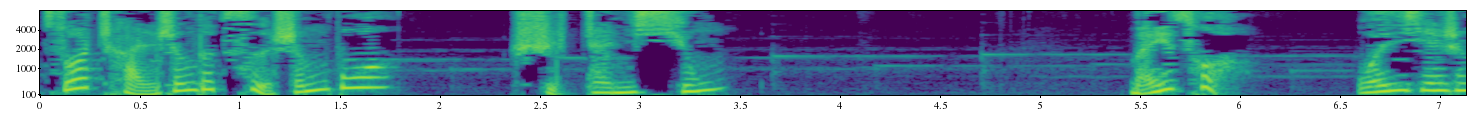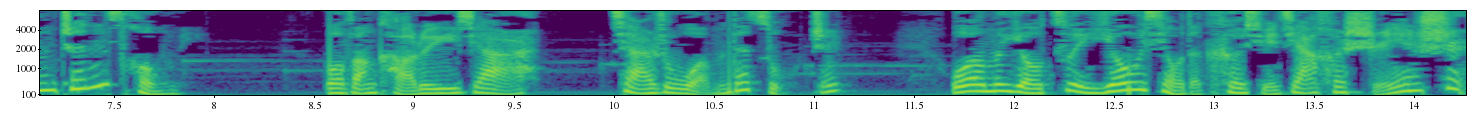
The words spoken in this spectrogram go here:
所产生的次声波是真凶？没错，文先生真聪明，不妨考虑一下加入我们的组织。我们有最优秀的科学家和实验室，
